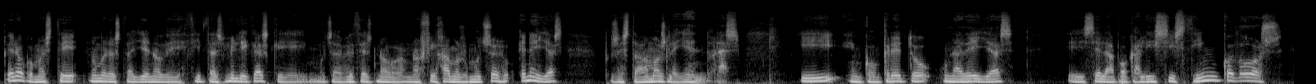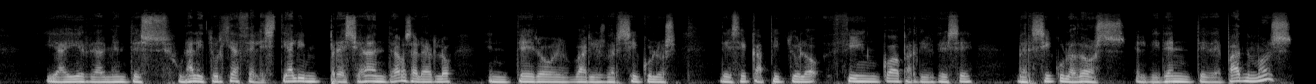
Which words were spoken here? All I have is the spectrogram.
Pero como este número está lleno de citas bíblicas, que muchas veces no nos fijamos mucho en ellas, pues estábamos leyéndolas. Y en concreto, una de ellas es el Apocalipsis 5.2, y ahí realmente es una liturgia celestial impresionante. Vamos a leerlo entero, varios versículos de ese capítulo 5, a partir de ese versículo 2, el vidente de Patmos,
